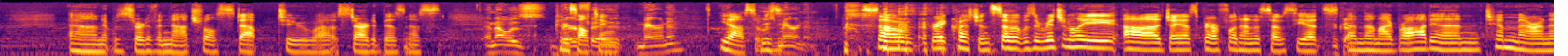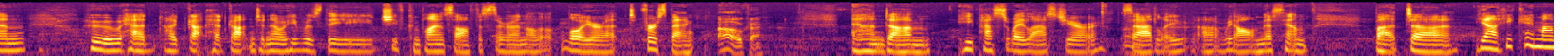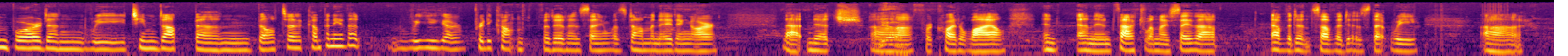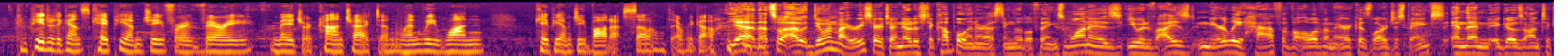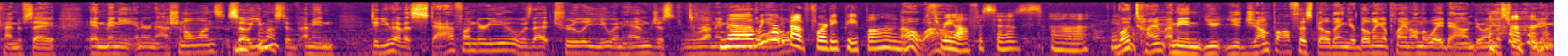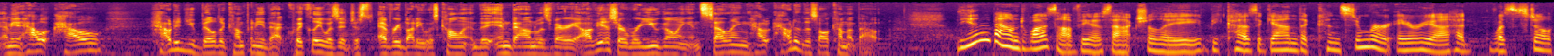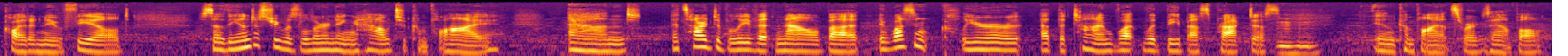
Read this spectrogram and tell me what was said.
and it was sort of a natural step to uh, start a business. And that was Consulting. Marrinan. Yes, it Who's was Marrinan? So great question. So it was originally uh, JS Barefoot and Associates, Okay. and then I brought in Tim Marrinan, who had I got had gotten to know. He was the chief compliance officer and a lawyer at First Bank, Oh, okay. and um, he passed away last year. Sadly, uh, we all miss him. But uh, yeah, he came on board, and we teamed up and built a company that we are pretty confident in saying was dominating our that niche uh, Yeah. for quite a while. And and in fact, when I say that, evidence of it is that we. Uh, competed against KPMG for a very major contract, and when we won, KPMG bought us. So there we go. Yeah, that's what I was doing my research. I noticed a couple interesting little things. One is you advised nearly half of all of America's largest banks, and then it goes on to kind of say in many international ones. So Mm-hmm. you must have. I mean, did you have a staff under you? Was that truly you and him just running No, around the we world? had about 40 people and Oh, wow. three offices. Uh, yeah. What time? I mean, you, you jump off this building. You're building a plane on the way down, doing this recruiting. I mean, how how how did you build a company that quickly? Was it just everybody was calling? The inbound was very obvious, or were you going and selling? How how did this all come about? The inbound was obvious actually because again the consumer area had was still quite a new field. So the industry was learning how to comply and it's hard to believe it now, but it wasn't clear at the time what would be best practice mm-hmm. in compliance, for example.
